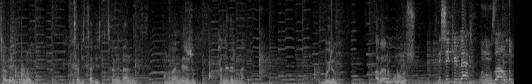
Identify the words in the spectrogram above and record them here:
Tabii onu. Tabii tabii tabii ben onu ben veririm. Hallederim ben. Buyurun Ada Hanım ununuz. Teşekkürler, unumuzu aldım.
